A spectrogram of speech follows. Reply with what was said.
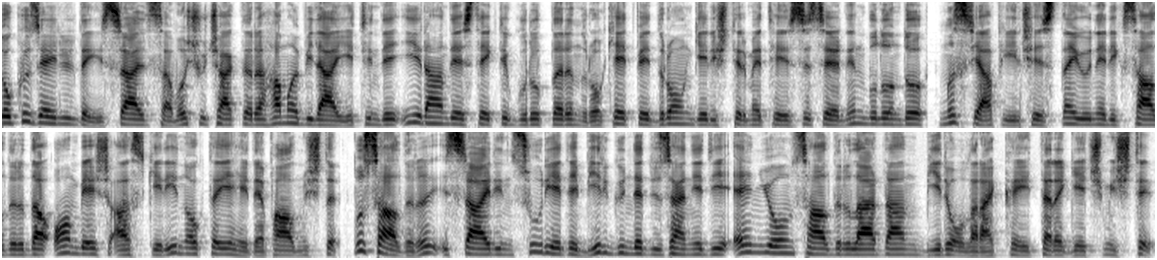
9 Eylül'de İsrail savaş uçakları Hama vilayetinde İran destekli grupların roket ve drone geliştirme tesislerinin bulunduğu Mısyaf ilçesine yönelik saldırıda 15 askeri noktayı hedef almıştı. Bu saldırı İsrail'in Suriye'de bir günde düzenlediği en yoğun saldırılardan biri olarak kayıtlara geçmişti.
